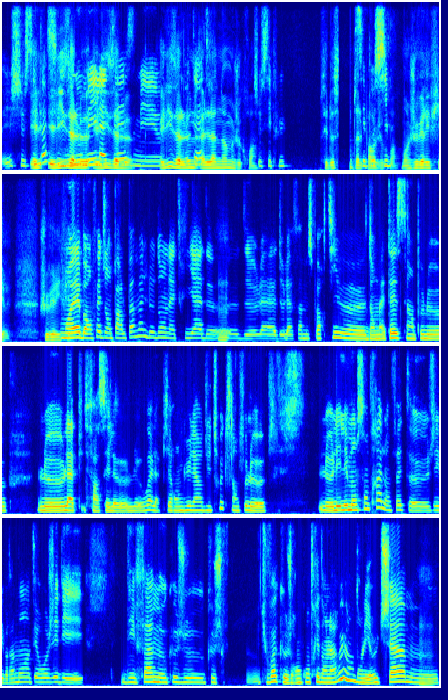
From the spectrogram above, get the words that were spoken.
Je sais pas Élise, si elle, la thèse, mais Élise, elle, la nomme, je crois. Je sais plus. C'est de ça dont elle parle, je crois. Bon, je vérifierai. Je vérifie. Ouais, bah en fait, j'en parle pas mal dedans, la triade mm. de, la, de la femme sportive. dans ma thèse, c'est un peu le, le la, enfin, c'est le, le, ouais, la pierre angulaire du truc. C'est un peu le l'élément central en fait. Euh, j'ai vraiment interrogé des, des femmes que je, que je, tu vois, que je rencontrais dans la rue, hein, dans les rues de Cham. Mmh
